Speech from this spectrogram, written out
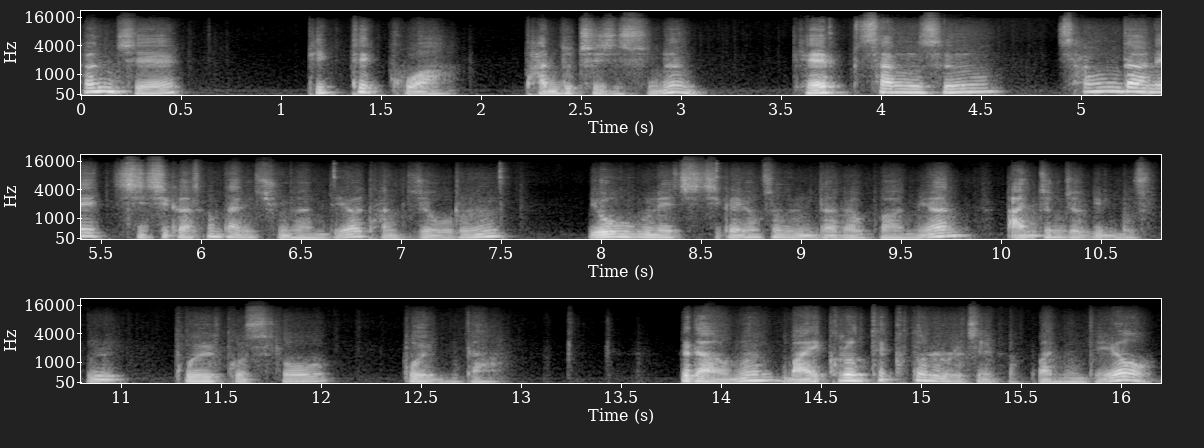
현재 빅테크와 반도체 지수는 갭 상승 상단의 지지가 상당히 중요한데요. 단기적으로는 이 부분의 지지가 형성된다고 하면 안정적인 모습을 보일 것으로 보입니다. 그 다음은 마이크론 테크놀로지를 갖고 왔는데요.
